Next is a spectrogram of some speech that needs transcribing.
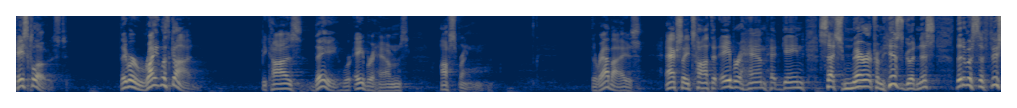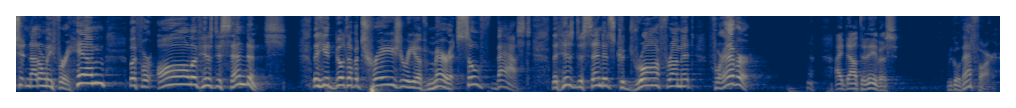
Case closed. They were right with God because they were Abraham's offspring. The rabbis actually taught that Abraham had gained such merit from his goodness that it was sufficient not only for him, but for all of his descendants. That he had built up a treasury of merit so vast that his descendants could draw from it forever. I doubt that any of us would go that far.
